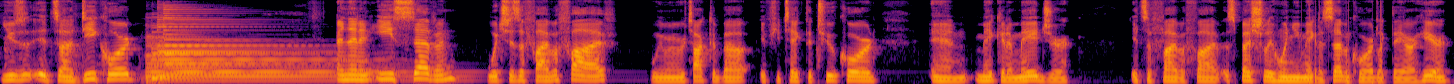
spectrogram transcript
uses it's a D chord and then an E7, which is a five of five. We remember talked about if you take the two chord and make it a major, it's a five of five, especially when you make it a seven chord like they are here.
